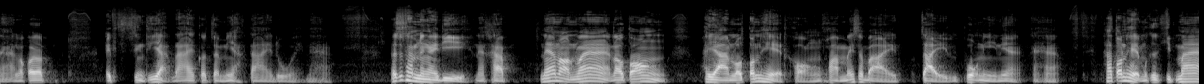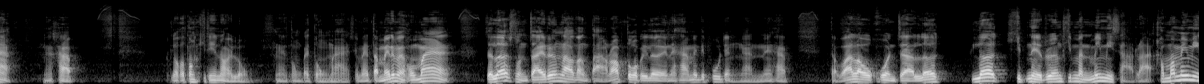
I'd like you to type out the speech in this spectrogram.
นะฮะแล้วก็ไอสิ่งที่อยากได้ก็จะไม่อยากได้ด้วยนะฮะแล้วจะทำยังไงดีนะครับ แน่นอนว่าเราต้องพยายามลดต้นเหตุของความไม่สบายใจพวกนี้เนี่ยนะฮะถ้าต้นเหตุมันคือคิดมากนะครับ เราก็ต้องคิดให้น้อยลงนะตรงไปตรงมาใช่ไหมแต่ไม่ได้หมายความว่าจะเลิกสนใจเรื่องราวต่างๆ รอบตัวไปเลยนะฮะไม่ได้พูดอย่างนั้นนะครับ แต่ว่าเราควรจะเลิก เลิกคิดในเรื่องที่มันไม่มีสาระคำว่าไม่มี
